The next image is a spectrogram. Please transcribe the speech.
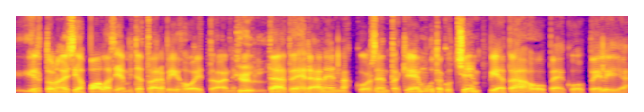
irtonaisia palasia, mitä tarvii hoitaa. Niin Kyllä. Tämä tehdään ennakkoon sen takia. Ei muuta kuin tsemppiä tähän HPK-peliin ja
